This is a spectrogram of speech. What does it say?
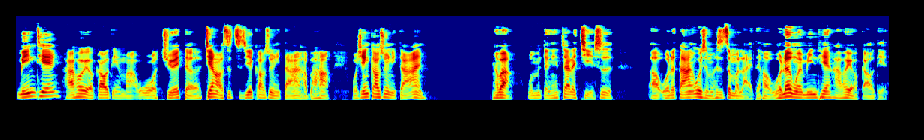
明天还会有高点吗？我觉得姜老师直接告诉你答案好不好？我先告诉你答案，好不好？我们等一下再来解释啊，我的答案为什么是这么来的哈？我认为明天还会有高点，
